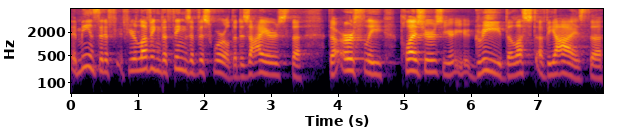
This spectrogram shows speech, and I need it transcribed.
it means that if, if you're loving the things of this world, the desires, the, the earthly pleasures, your, your greed, the lust of the eyes, the,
